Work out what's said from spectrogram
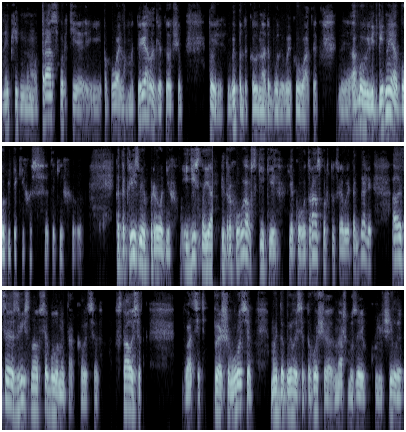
необхідному транспорті і пакувальному матеріалі для того, щоб той випадок, коли треба буде евакувати, або від війни, або від якихось таких катаклізмів природних. І дійсно я підрахував, скільки якого транспорту треба і так далі. Але це, звісно, все було не так, коли це сталося. 2021 році ми добилися того, що наш музей включили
